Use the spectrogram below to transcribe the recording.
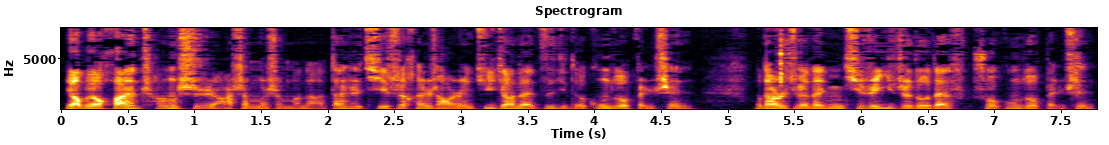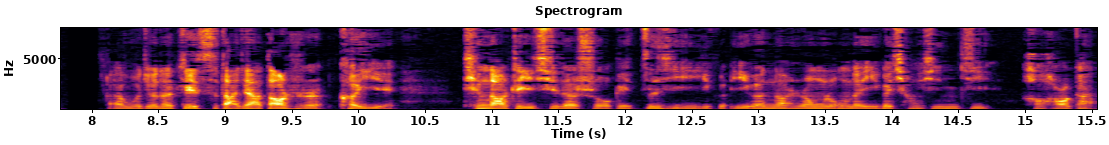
要不要换城市啊，什么什么的。但是其实很少人聚焦在自己的工作本身。我倒是觉得你其实一直都在说工作本身，哎，我觉得这次大家倒是可以听到这一期的时候，给自己一个一个暖融融的一个强心剂，好好干，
